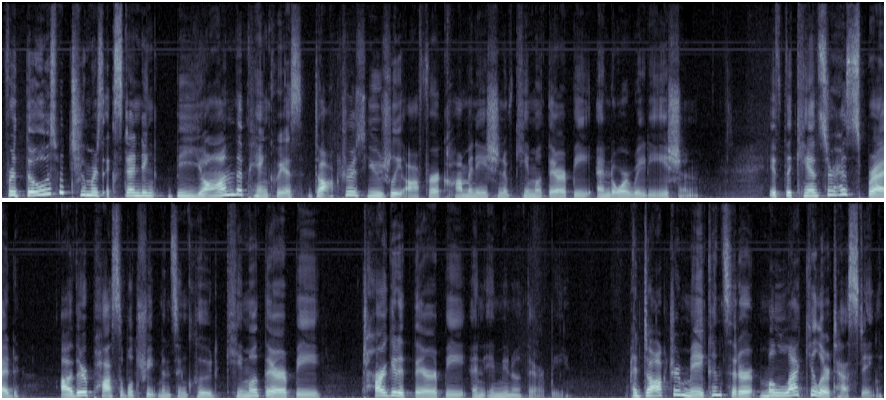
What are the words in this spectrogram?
For those with tumors extending beyond the pancreas, doctors usually offer a combination of chemotherapy and or radiation. If the cancer has spread, other possible treatments include chemotherapy, targeted therapy, and immunotherapy a doctor may consider molecular testing,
